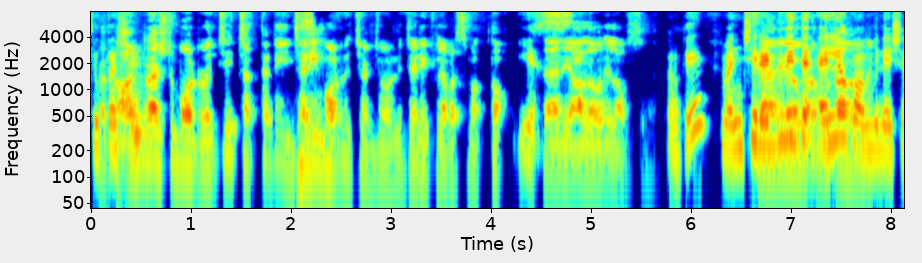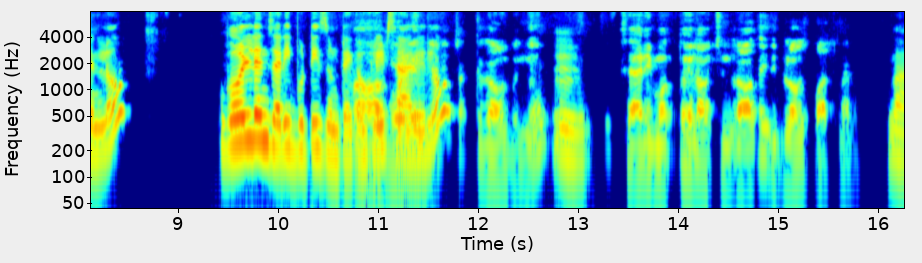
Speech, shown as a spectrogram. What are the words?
సూపర్ కాంట్రాస్ట్ బార్డర్ వచ్చి చక్కటి జరీ బార్డర్ ఇచ్చాడు చూడండి జరీ ఫ్లవర్స్ మొత్తం. శారీ ఆల్ ఓవర్ ఇలా వస్తుంది. ఓకే. మంచి రెడ్ విత్ ఎల్లో. కాంబినేషన్లో గోల్డెన్ జరీ బుటీస్ ఉంటాయి కంప్లీట్ జరీ చక్కగా ఉంటుంది. శారీ మొత్తం ఇలా వచ్చిన తర్వాత ఇది blouse part madam. Wow.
